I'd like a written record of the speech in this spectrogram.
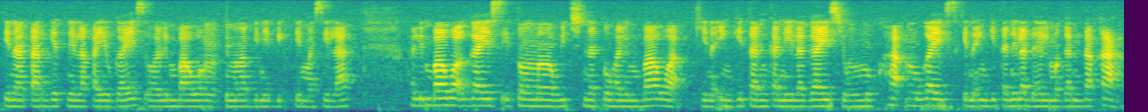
tinatarget nila kayo guys o halimbawang may mga binibiktima sila. Halimbawa guys, itong mga witch na to, halimbawa, kinainggitan kanila guys, yung mukha mo guys, kinainggitan nila dahil maganda ka.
